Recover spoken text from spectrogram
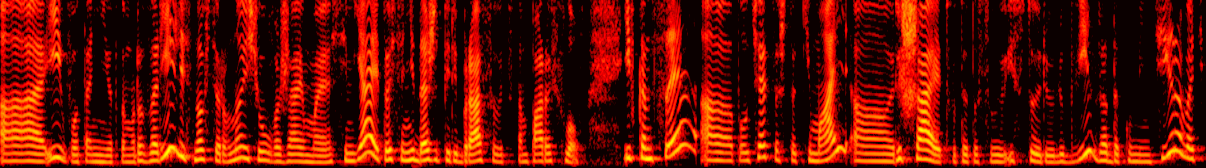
а, и вот они там разорились, но все равно еще уважаемая семья, и то есть они даже перебрасываются там парой слов. И в конце а, получается, что Кемаль а, решает вот эту свою историю любви задокументировать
